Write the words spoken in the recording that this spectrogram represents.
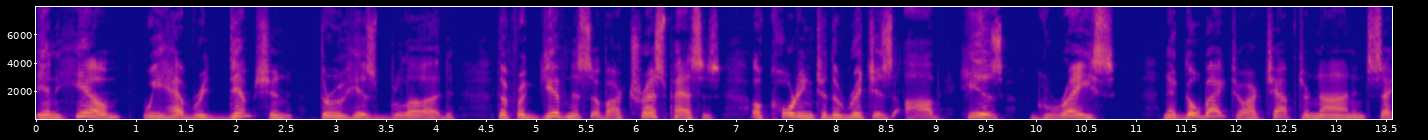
in Him we have redemption through His blood, the forgiveness of our trespasses according to the riches of His grace. Now go back to our chapter 9 in 2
